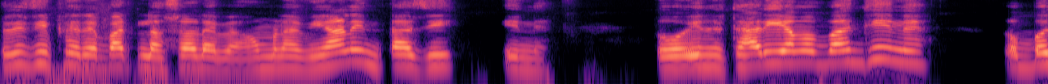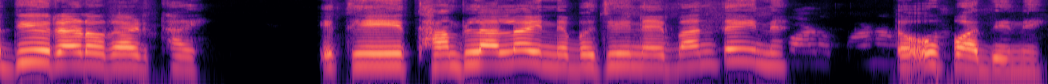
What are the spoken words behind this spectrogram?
ત્રીજી ફેરે બાટલા સડાવ્યા. હમણાં વ્યાણી ને તાજી એને. તો એને ઢારિયામાં બાંધીને તો બધી રાડો રાડ થાય. એથી થાંભલા લઈને બધી ને બાંધી ને તો ઉપાદી નહીં.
